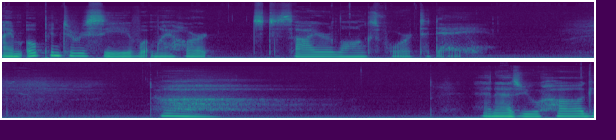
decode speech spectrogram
I am open to receive what my heart's desire longs for today. Ah. And as you hug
